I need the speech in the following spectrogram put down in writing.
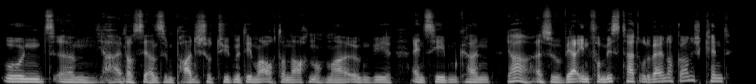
Und ähm, ja, einfach sehr ein sympathischer Typ, mit dem man auch danach nochmal irgendwie eins heben kann. Ja, also wer ihn vermisst hat oder wer ihn noch gar nicht kennt,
